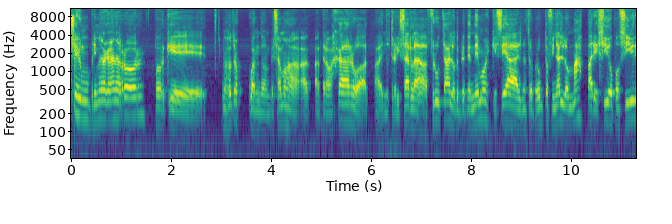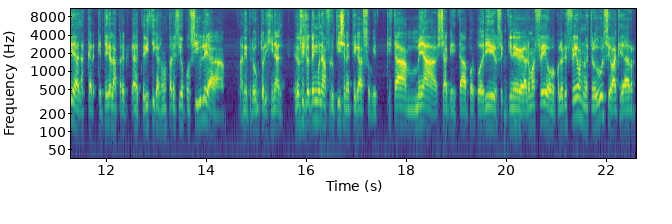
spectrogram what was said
Ese es un primer gran error porque nosotros cuando empezamos a, a- a trabajar o a, a industrializar la fruta, lo que pretendemos es que sea nuestro producto final lo más parecido posible, a las, que tenga las características lo más parecido posible a, a mi producto original. Entonces yo tengo una frutilla en este caso que, que está mea, ya que está por podrirse, que tiene aromas feos o colores feos, nuestro dulce va a quedar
